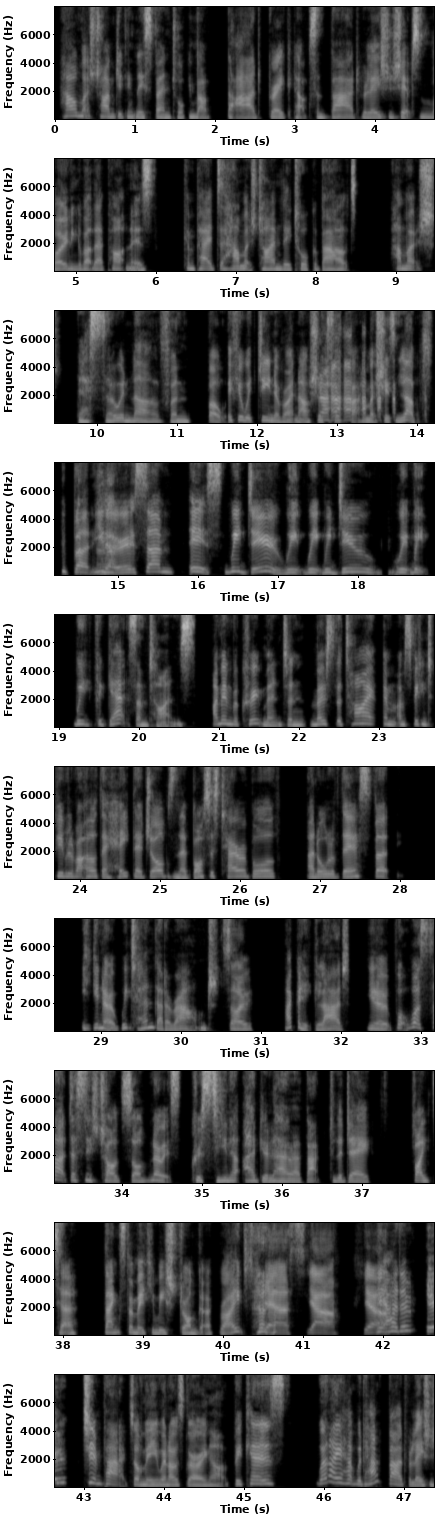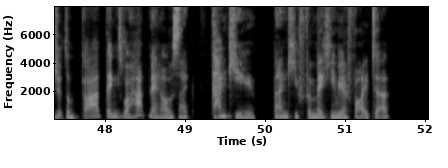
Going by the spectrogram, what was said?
how much time do you think they spend talking about bad breakups and bad relationships, moaning about their partners compared to how much time they talk about how much they're so in love and well, if you're with Gina right now, she'll talk about how much she's in love. But you know, it's um, it's we do we we we do we we we forget sometimes. I'm in recruitment, and most of the time, I'm speaking to people about oh they hate their jobs and their boss is terrible and all of this. But you know, we turned that around. So I'm really glad. You know, what, what's that Destiny's Child song? No, it's Christina Aguilera, Back to the Day, Fighter. Thanks for making me stronger, right? yes. Yeah. Yeah. It had a huge impact on me when I was growing up because when I ha- would have bad relationships or bad things were happening, I was like, thank you. Thank you for making me a fighter.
